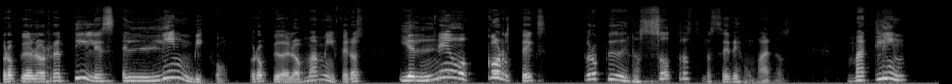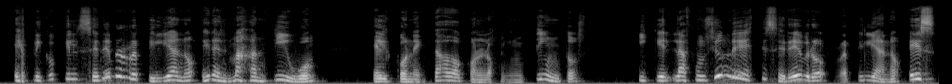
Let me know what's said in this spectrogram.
propio de los reptiles, el límbico, propio de los mamíferos, y el neocórtex, propio de nosotros los seres humanos. MacLean explicó que el cerebro reptiliano era el más antiguo, el conectado con los instintos, y que la función de este cerebro reptiliano es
